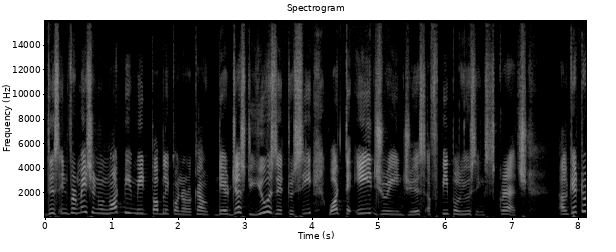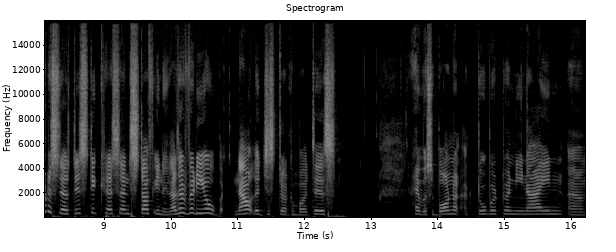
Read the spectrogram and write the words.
this information will not be made public on our account. They just use it to see what the age range is of people using Scratch. I'll get to the statistics and stuff in another video, but now let's just talk about this. I was born on October 29. Um,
